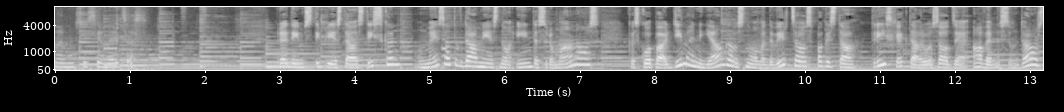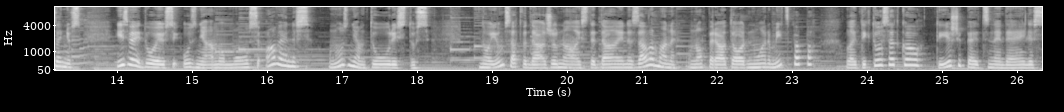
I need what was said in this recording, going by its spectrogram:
lai mums visiem veicas. Redījums stipri stāst izskan, un mēs atvadāmies no Intas Romanovas, kas kopā ar ģimeni Jāgavas novada Vircavas pagastā trīs hektāros audzē avenes un dārzeņus, izveidojusi uzņēmumu mūsu avenes un uzņem turistus. No jums atvedās žurnāliste Dāna Zalamane un operātore Nora Mitspapa, lai tiktos atkal tieši pēc nedēļas.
